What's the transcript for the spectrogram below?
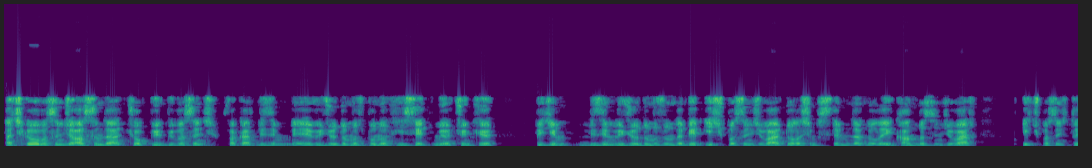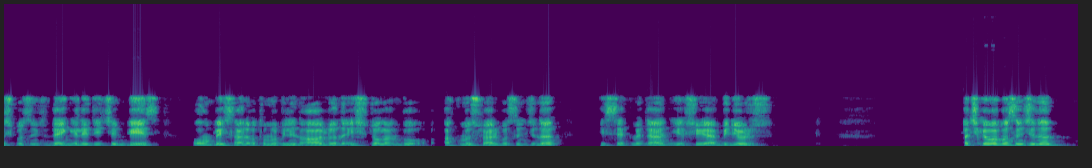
Açık hava basıncı aslında çok büyük bir basınç. Fakat bizim e, vücudumuz bunu hissetmiyor. Çünkü bizim, bizim vücudumuzun da bir iç basıncı var. Dolaşım sisteminden dolayı kan basıncı var. İç basınç dış basıncı dengelediği için biz 15 tane otomobilin ağırlığına eşit olan bu atmosfer basıncını hissetmeden yaşayabiliyoruz. Açık hava basıncının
